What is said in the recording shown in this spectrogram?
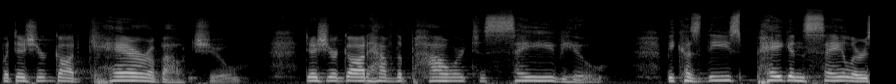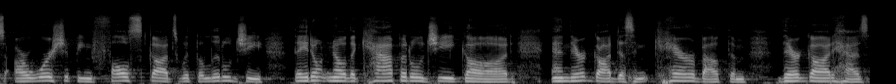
But does your God care about you? Does your God have the power to save you? Because these pagan sailors are worshiping false gods with the little g. They don't know the capital G God, and their God doesn't care about them. Their God has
